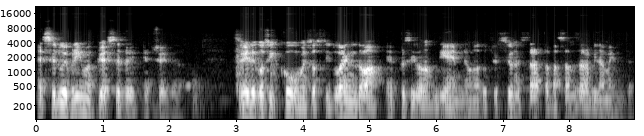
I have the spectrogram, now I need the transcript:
S2' più S3, eccetera. Si vede così come, sostituendo a epsilon di n una successione estratta abbastanza rapidamente,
